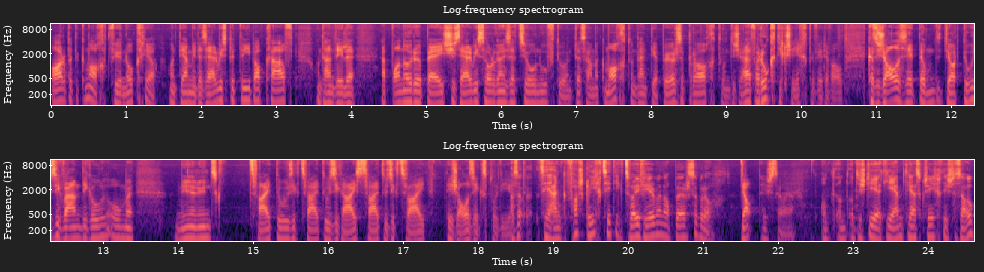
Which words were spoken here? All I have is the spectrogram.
Arbeiten gemacht für Nokia. Und die haben mir den Servicebetrieb abgekauft und haben eine paneuropäische Serviceorganisation auftun. Und das haben wir gemacht und haben die an die Börse gebracht. Und das ist eine verrückte Geschichte auf jeden Fall. Das ist alles um die Jahrtausendwende um 99, 2000, 2001, 2002 ist alles explodiert. Also Sie haben fast gleichzeitig zwei Firmen an die Börse gebracht? Ja, das ist so, ja. Und, und, und ist die, die MTS-Geschichte, ist das auch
